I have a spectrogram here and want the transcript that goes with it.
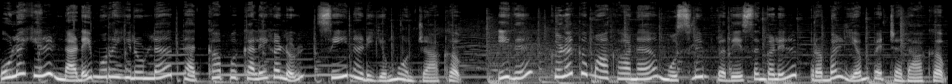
உலகில் நடைமுறையிலுள்ள தற்காப்பு கலைகளுள் சீனடியும் ஒன்றாகும். இது கிழக்கு மாகாண முஸ்லிம் பிரதேசங்களில் பிரபல்யம் பெற்றதாகும்.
